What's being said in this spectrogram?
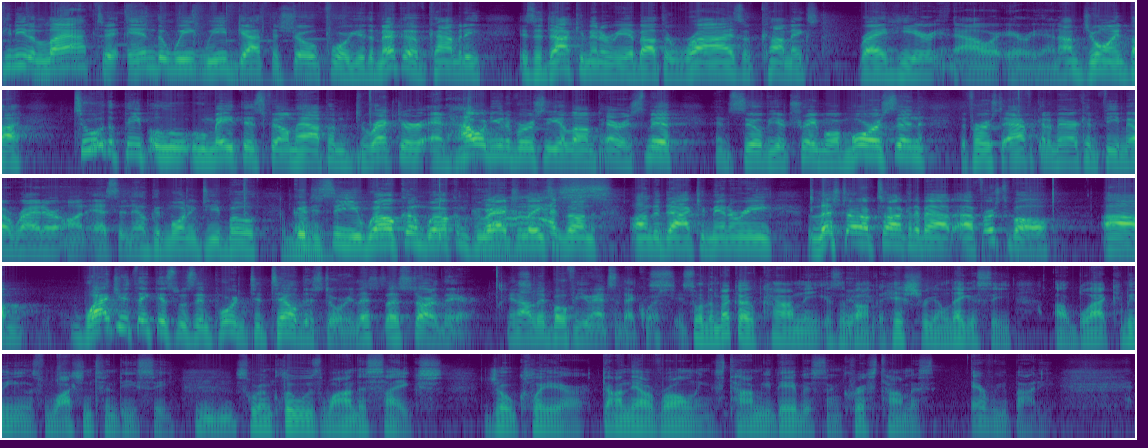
If you need a laugh to end the week, we've got the show for you. The Mecca of Comedy is a documentary about the rise of comics right here in our area. And I'm joined by two of the people who, who made this film happen director and Howard University alum Paris Smith and Sylvia Traymore Morrison, the first African American female writer on SNL. Good morning to you both. Good, Good to see you. Welcome, welcome. Congratulations yes. on, on the documentary. Let's start off talking about, uh, first of all, um, why do you think this was important to tell this story? Let's, let's start there. And I'll let both of you answer that question. So the Mecca of Comedy is about the history and legacy of black comedians from Washington, D.C. Mm -hmm. So it includes Wanda Sykes, Joe Clair, Donnell Rawlings, Tommy Davidson, Chris Thomas, everybody.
